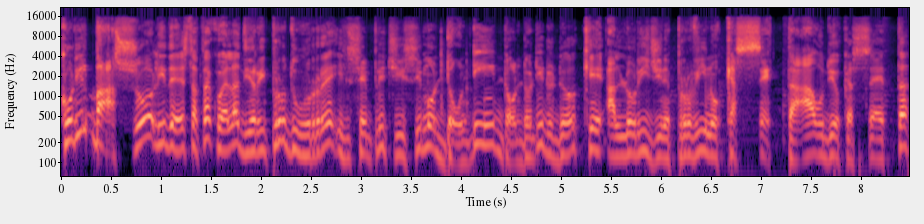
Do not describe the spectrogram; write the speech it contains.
Con il basso l'idea è stata quella di riprodurre il semplicissimo don di don do di do che all'origine provino cassetta, audio cassetta,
